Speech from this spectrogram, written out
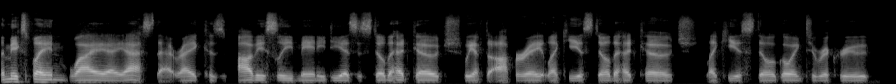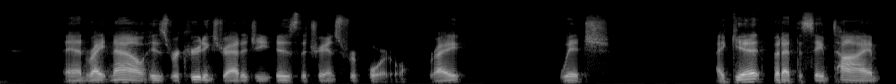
Let me explain why I asked that, right? Because obviously Manny Diaz is still the head coach. We have to operate like he is still the head coach, like he is still going to recruit. And right now, his recruiting strategy is the transfer portal, right? Which I get, but at the same time,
